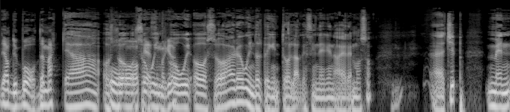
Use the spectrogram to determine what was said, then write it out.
de hadde jo både Mac ja, også, og PC-markedet. Og, og, så har Windows begynt å lage sin egen ARM også. Mm. Eh, chip. Men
